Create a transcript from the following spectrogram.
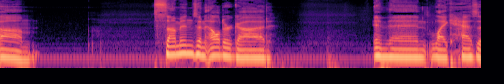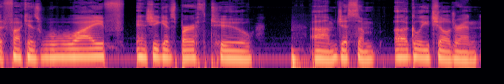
um summons an elder god and then like has it fuck his wife and she gives birth to um, just some ugly children,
